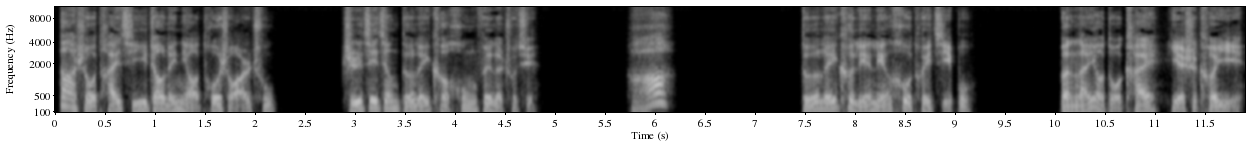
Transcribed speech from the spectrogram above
大手抬起一招雷鸟脱手而出，直接将德雷克轰飞了出去。啊！德雷克连连后退几步，本来要躲开也是可以，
